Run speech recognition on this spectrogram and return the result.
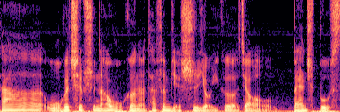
它五个 chip 是哪五个呢？它分别是有一个叫 bench boost，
